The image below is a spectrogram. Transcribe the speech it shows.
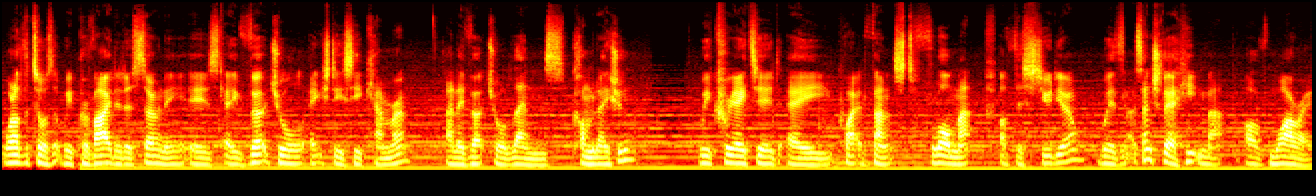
One of the tools that we provided as Sony is a virtual HDC camera and a virtual lens combination. We created a quite advanced floor map of this studio with essentially a heat map of moire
